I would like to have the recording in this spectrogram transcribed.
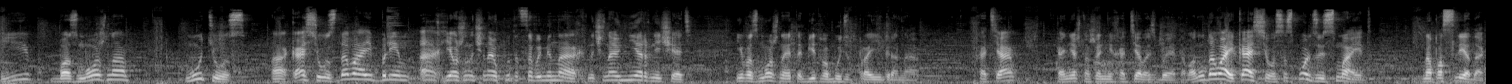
И, возможно, Мутиус а, Кассиус, давай, блин. Ах, я уже начинаю путаться в именах, начинаю нервничать. И, возможно, эта битва будет проиграна. Хотя, конечно же, не хотелось бы этого. Ну давай, Кассиус, используй смайт напоследок.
